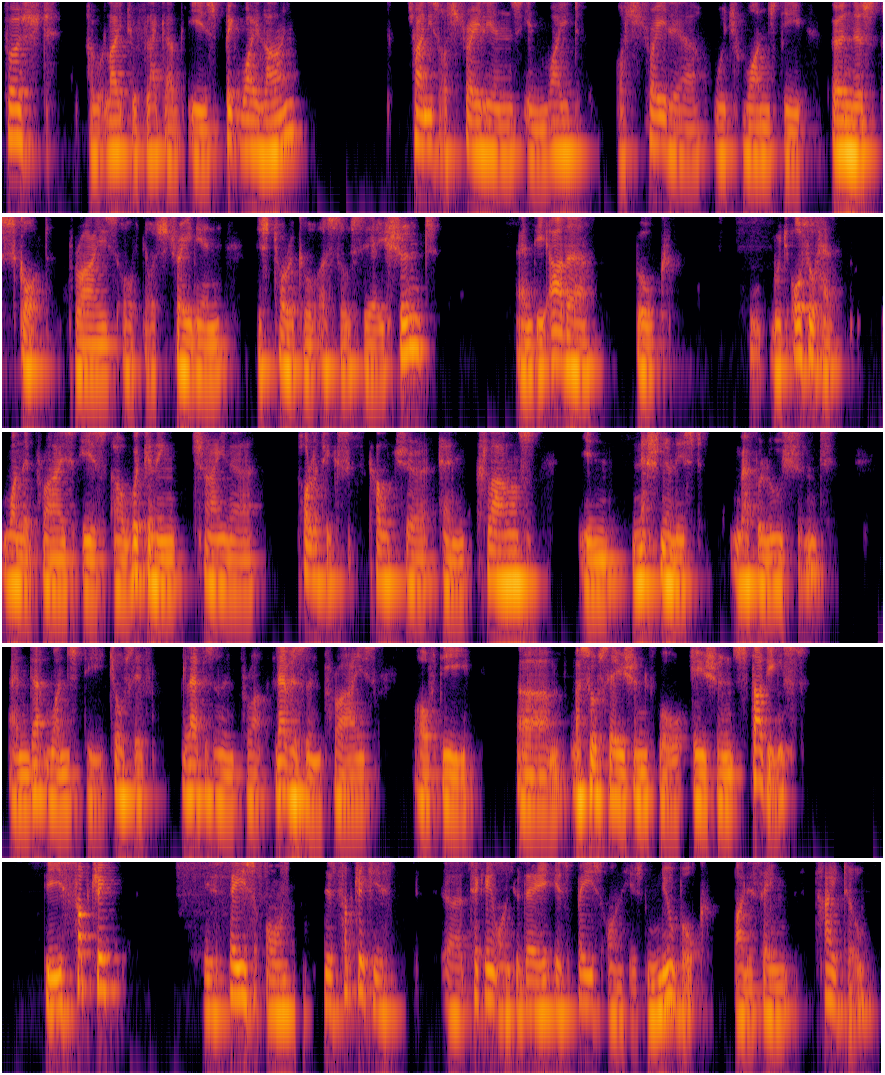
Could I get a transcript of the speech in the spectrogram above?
first I would like to flag up is Big White Lie, Chinese Australians in White Australia, which won the Ernest Scott Prize of the Australian Historical Association. And the other book, which also had won the prize, is uh, Awakening China, Politics, Culture, and Class in Nationalist Revolution. And that one's the Joseph Levenson, Prize of the um, Association for Asian Studies. The subject is based on, the subject he's uh, taking on today is based on his new book by the same title.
